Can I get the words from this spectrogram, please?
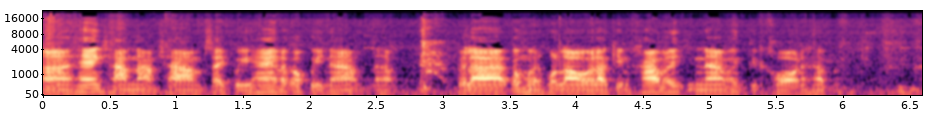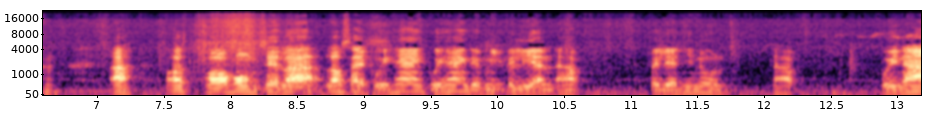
อ่าแห้งชามน้ำชาม ใส่ปุ๋ยแห้งแล้วก็ปุ๋ยน้ำนะครับ เวลาก็เหมือนคนเราเวลากินข้าวไม่ได้กินน้ำไม่ติดคอนะครับ อะพอพอห่มเสร็จแล้วเราใส่ปุ๋ยแห้งปุ๋ยแห้งเดี๋ยวมีไปเรียนนะครับ ไปเรียนที่นู่นนะครับ ปุ๋ยน้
